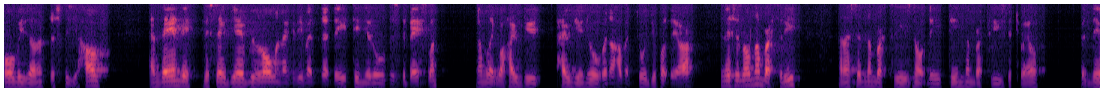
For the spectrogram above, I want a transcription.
hobbies or interests that you have. And then they, they said, yeah, we were all in agreement that the 18 year old is the best one. And I'm like, well, how do you how do you know when I haven't told you what they are? And they said, well, number three. And I said, number three is not the 18, number three is the 12. But they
